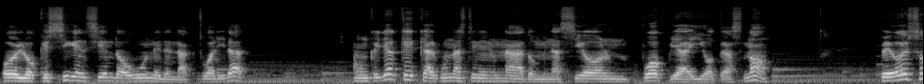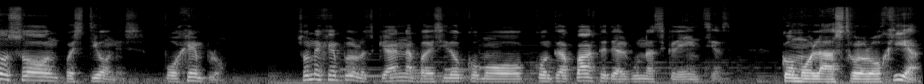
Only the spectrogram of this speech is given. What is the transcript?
o lo que siguen siendo aún en la actualidad. Aunque ya que, que algunas tienen una dominación propia y otras no. Pero eso son cuestiones. Por ejemplo, son ejemplos los que han aparecido como contraparte de algunas creencias, como la astrología,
